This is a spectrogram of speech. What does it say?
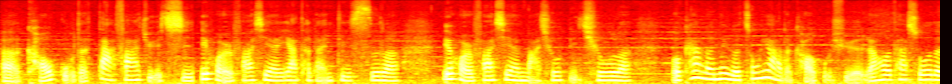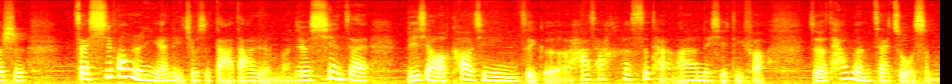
呃考古的大发掘期，一会儿发现亚特兰蒂斯了，一会儿发现马丘比丘了。我看了那个中亚的考古学，然后他说的是，在西方人眼里就是鞑靼人嘛，就是现在比较靠近这个哈萨克斯坦啊那些地方，这他们在做什么？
